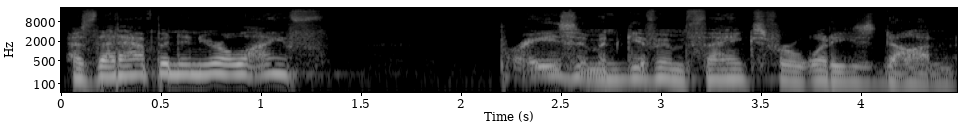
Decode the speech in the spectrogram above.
Has that happened in your life? Praise him and give him thanks for what he's done.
